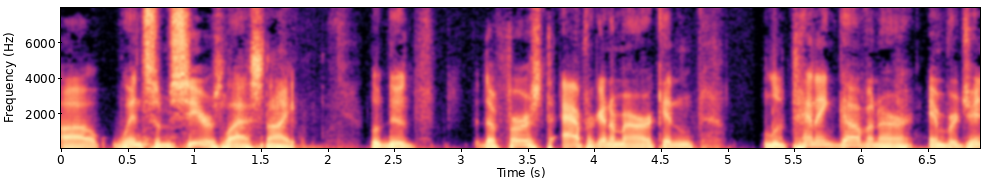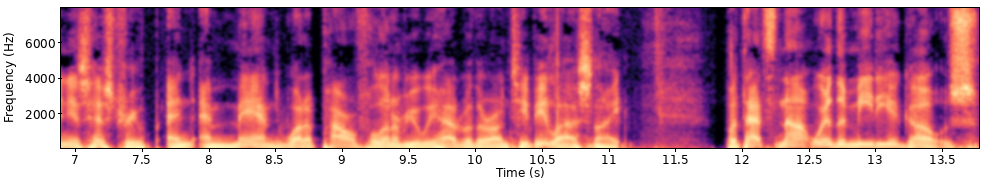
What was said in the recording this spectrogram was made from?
uh, Winsome Sears last night, the, the first African American lieutenant governor in Virginia's history. And, and man, what a powerful interview we had with her on TV last night. But that's not where the media goes.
